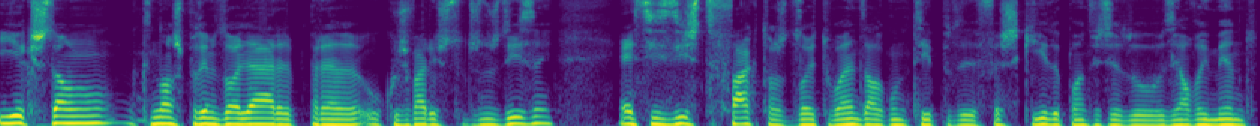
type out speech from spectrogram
E a questão que nós podemos olhar para o que os vários estudos nos dizem é se existe de facto aos 18 anos algum tipo de fasquia do ponto de vista do desenvolvimento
